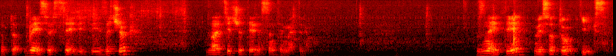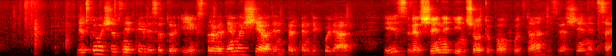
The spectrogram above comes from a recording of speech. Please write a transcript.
Тобто весь ось цей відрізочок 24 см. Знайти висоту х. Для того, щоб знайти висоту х, проведемо ще один перпендикуляр із вершини іншого тупого кута, із вершини С.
